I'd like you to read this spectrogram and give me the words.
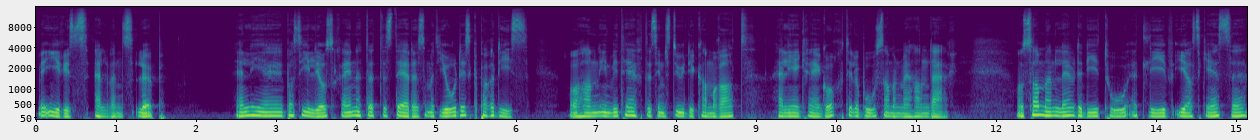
ved Iriselvens løp. Hellige Basilios regnet dette stedet som et jordisk paradis, og han inviterte sin studiekamerat hellige Gregor til å bo sammen med han der. Og sammen levde de to et liv i askese,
